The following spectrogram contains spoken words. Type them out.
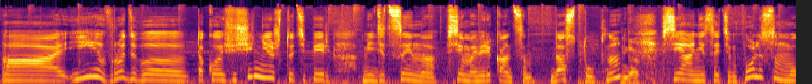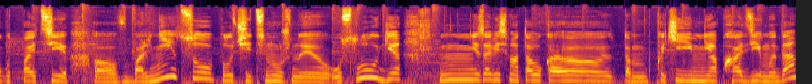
а, и вроде бы такое ощущение, что теперь медицина всем американцам доступна, да. все они с этим полюсом могут пойти э, в больницу, получить нужные услуги, независимо от того, э, там, какие им необходимы, да,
